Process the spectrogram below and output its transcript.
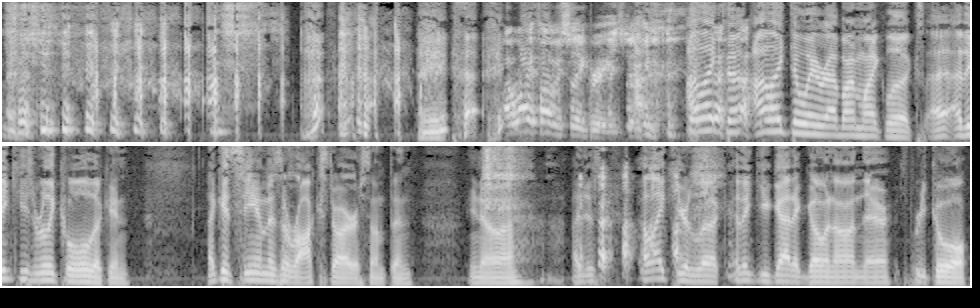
My wife obviously agrees. But, you know. I like the I like the way Rabbi Mike looks. I, I think he's really cool looking. I could see him as a rock star or something. You know, uh, I just I like your look. I think you got it going on there. It's pretty cool.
